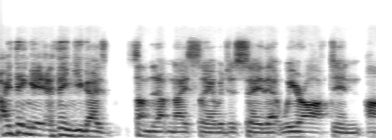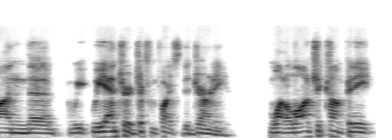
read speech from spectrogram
I think I think you guys summed it up nicely. I would just say that we are often on the we we enter at different points of the journey. Want to launch a company,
